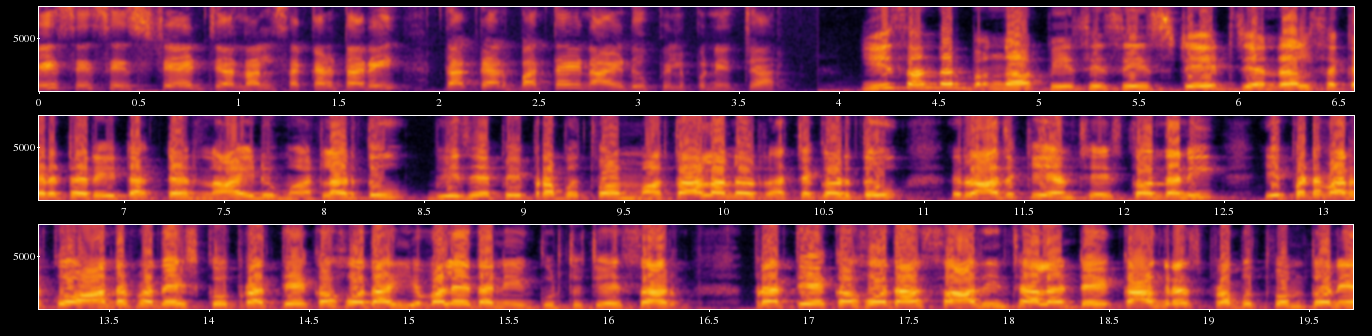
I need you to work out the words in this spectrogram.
PCC state general secretary doctor Battaiah Naidu పిలుపునిచ్చారు. ఈ సందర్భంగా PCC state general secretary doctor Naidu మాట్లాడుతూ బీజేపీ ప్రభుత్వం మతాలను రెచ్చగడుతూ రాజకీయం చేస్తోందని ఇప్పటి వరకు ఆంధ్రప్రదేశ్కు ప్రత్యేక హోదా ఇవ్వలేదని గుర్తు చేశారు. ప్రత్యేక హోదా సాధించాలంటే కాంగ్రెస్ ప్రభుత్వంతోనే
